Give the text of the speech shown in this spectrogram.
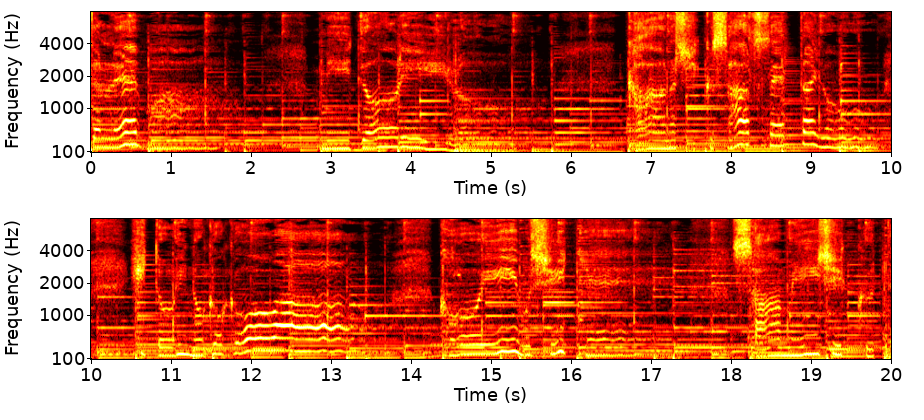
れは緑色悲しくさせたよ。一人の午後は恋をして寂しくて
